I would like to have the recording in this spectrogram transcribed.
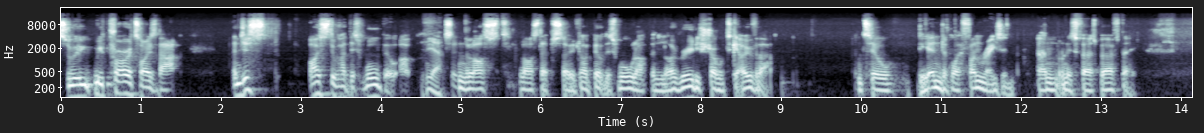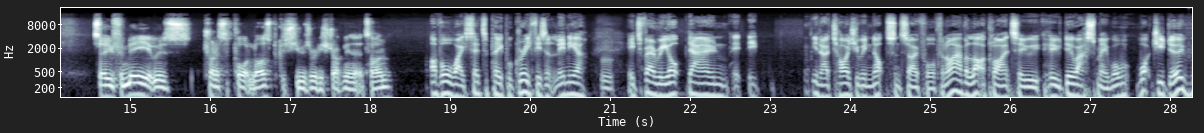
So we, we prioritized that. And just, I still had this wall built up. Yeah. I said in the last last episode, I built this wall up and I really struggled to get over that until the end of my fundraising and on his first birthday. So for me, it was trying to support Loz because she was really struggling at the time. I've always said to people, grief isn't linear. Hmm. It's very up down. It, it you know ties you in knots and so forth. And I have a lot of clients who who do ask me, well, what do you do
